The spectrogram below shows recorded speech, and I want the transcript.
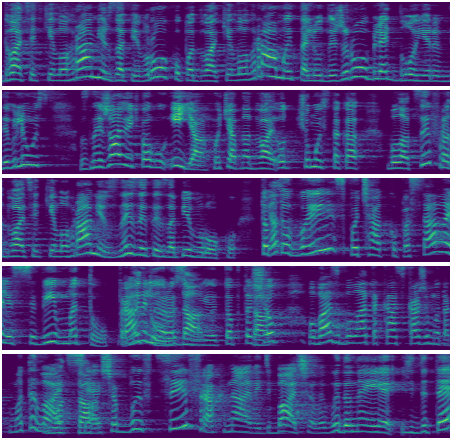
20 кілограмів за півроку по 2 кілограми. Та люди ж роблять, блогерів дивлюсь, знижають вагу. І я, хоча б на 2, от чомусь така була цифра 20 кілограмів знизити за півроку. Тобто ви спочатку поставили собі мету, правильно Мету, розумію? Тобто, так. щоб у вас була така, скажімо так, мотивація, так. щоб ви в цифрах навіть бачили, ви до неї йдете.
